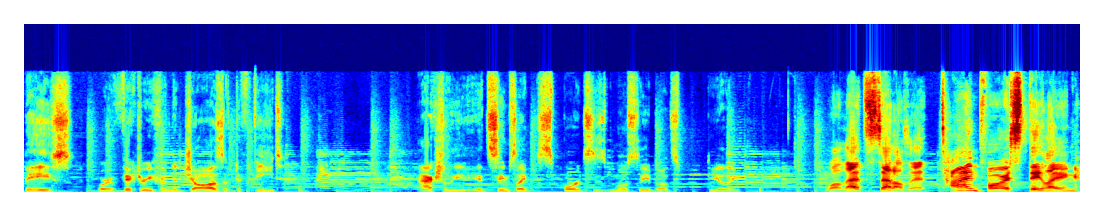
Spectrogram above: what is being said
base, or a victory from the jaws of defeat. Actually, it seems like sports is mostly about stealing. Well, that settles it. Time for stealing.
